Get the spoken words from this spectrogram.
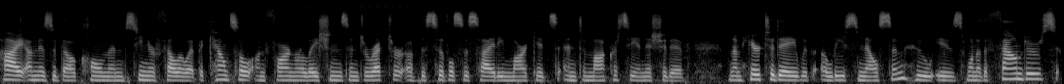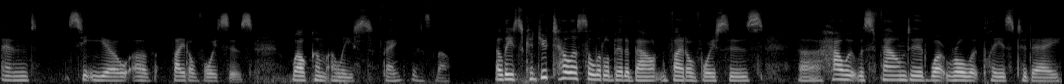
Hi, I'm Isobel Coleman, Senior Fellow at the Council on Foreign Relations and Director of the Civil Society Markets and Democracy Initiative. And I'm here today with Alyse Nelson, who is one of the founders and CEO of Vital Voices. Welcome, Alyse. Thank you, Isobel. Alyse, could you tell us a little bit about Vital Voices, uh, how it was founded, what role it plays today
